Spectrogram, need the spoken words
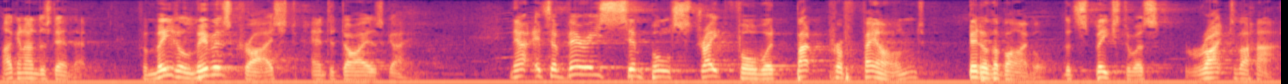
I can understand that. For me to live as Christ and to die as gain. Now, it's a very simple, straightforward, but profound bit of the Bible that speaks to us right to the heart.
